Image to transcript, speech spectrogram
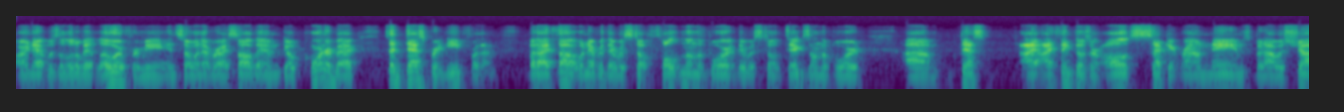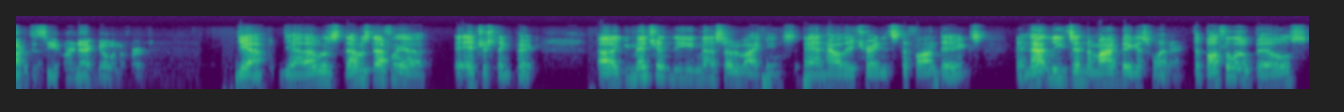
Arnette was a little bit lower for me, and so whenever I saw them go cornerback, it's a desperate need for them. But I thought whenever there was still Fulton on the board, there was still Diggs on the board. Um, I, I think those are all second round names, but I was shocked to see Arnette go in the first. Yeah, yeah, that was that was definitely a, an interesting pick. Uh, you mentioned the Minnesota Vikings and how they traded Stefon Diggs. And that leads into my biggest winner. The Buffalo Bills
